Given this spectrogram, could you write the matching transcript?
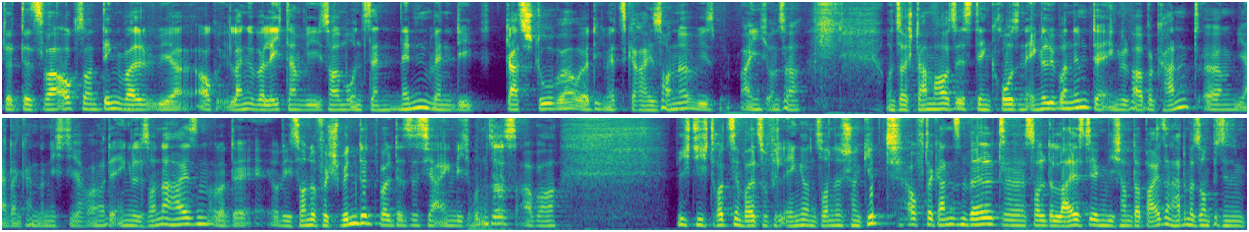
das war auch so ein Ding, weil wir auch lange überlegt haben, wie sollen wir uns denn nennen, wenn die Gaststube oder die Metzgerei Sonne, wie es eigentlich unser, unser Stammhaus ist, den großen Engel übernimmt. Der Engel war bekannt. Ähm, ja, dann kann dann nicht auf einmal der Engel Sonne heißen oder, der, oder die Sonne verschwindet, weil das ist ja eigentlich unseres, aber Wichtig trotzdem, weil es so viel Enge und Sonne schon gibt auf der ganzen Welt, äh, sollte Leist irgendwie schon dabei sein. Hatte man so ein bisschen ein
